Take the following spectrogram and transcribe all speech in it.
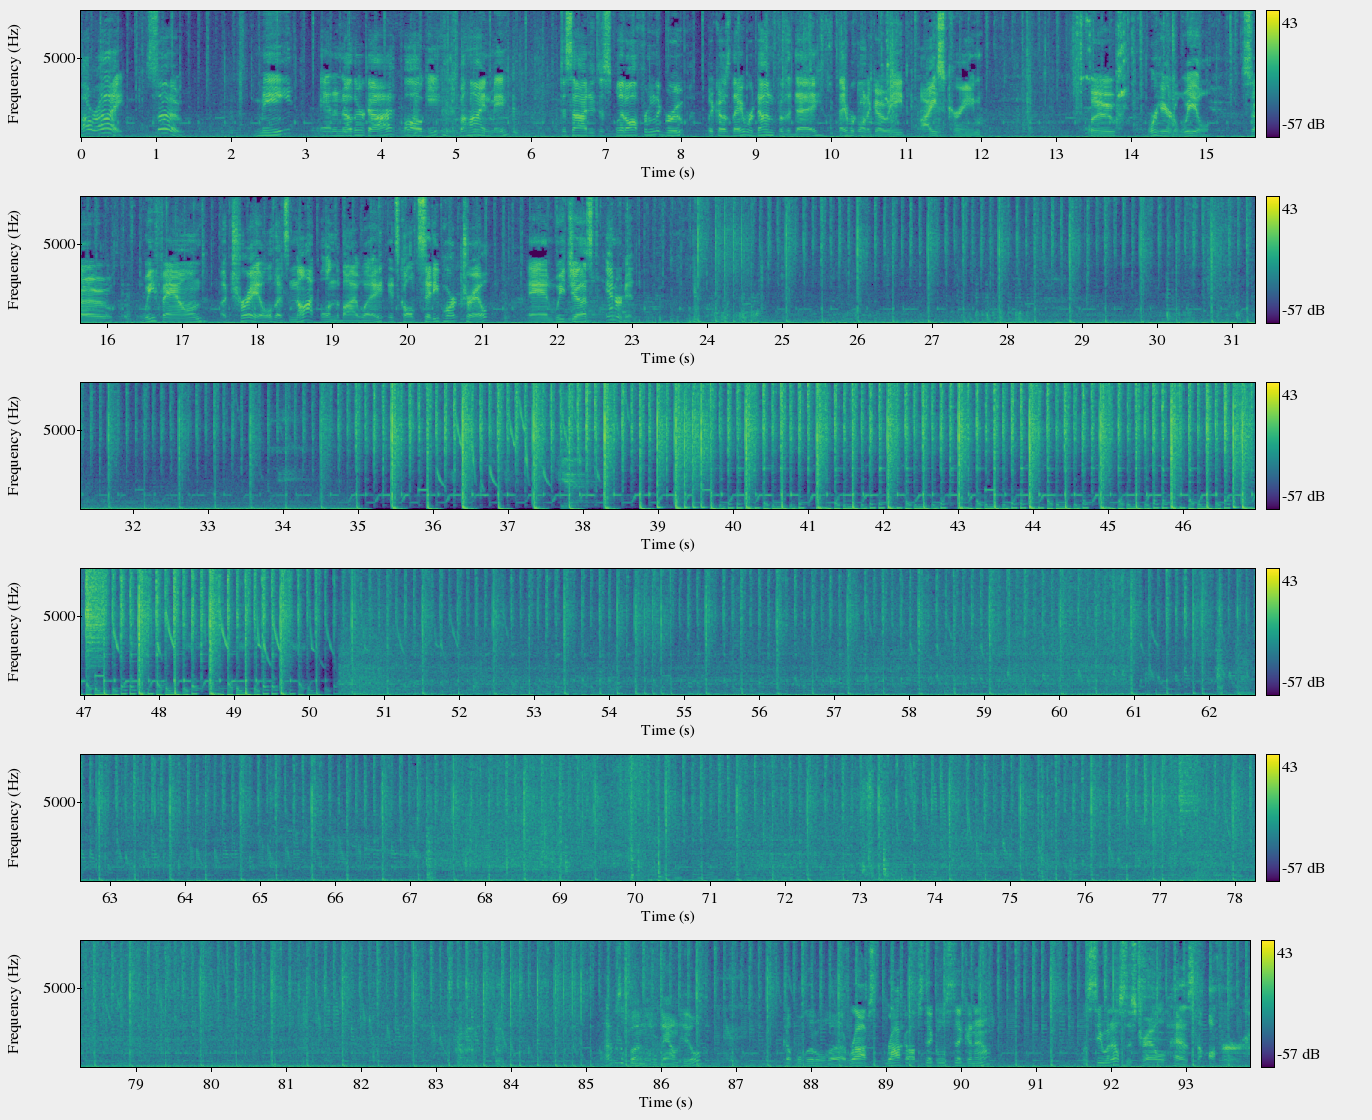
All right, so me and another guy, Augie, who's behind me, decided to split off from the group because they were done for the day. They were going to go eat ice cream. Boo, we're here to wheel. So we found a trail that's not on the byway. It's called City Park Trail, and we just entered it. Was a fun little downhill. A couple little uh, rock obstacles sticking out. Let's see what else this trail has to offer.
